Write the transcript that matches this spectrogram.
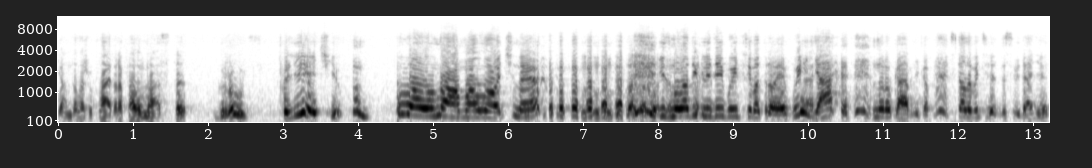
я вам доложу Клаверов алмаз-то. Грудь, плечи, волна молочная. Из молодых людей будет всего трое. Вы, я, на рукавников. Стало быть, до свидания.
